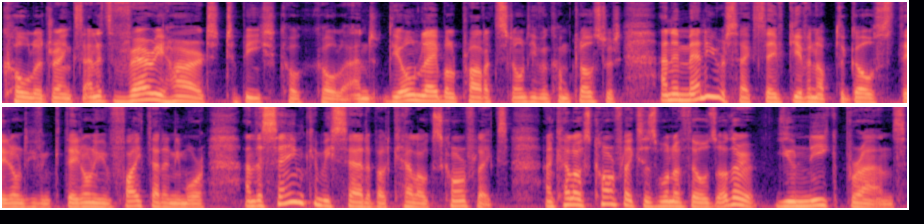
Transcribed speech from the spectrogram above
cola drinks, and it's very hard to beat Coca Cola. And the own label products don't even come close to it. And in many respects, they've given up the ghost. They don't even they don't even fight that anymore. And the same can be said about Kellogg's Cornflakes. And Kellogg's Cornflakes is one of those other unique brands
